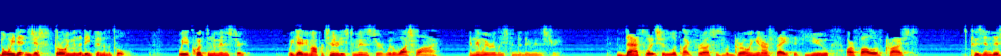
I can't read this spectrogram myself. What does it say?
But we didn't just throw him in the deep end of the pool. We equipped him to minister. We gave him opportunities to minister with a watchful eye, and then we released him to do ministry. And that's what it should look like for us as we're growing in our faith. If you are a follower of Christ who's in this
